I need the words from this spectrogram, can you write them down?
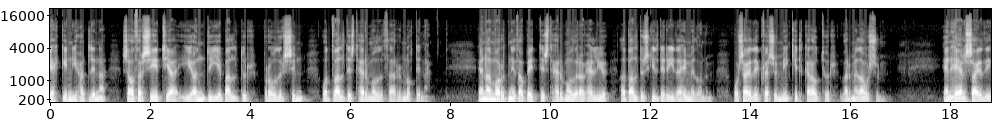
gekk inn í höllina, sá þar sitja í öndu í baldur, bróður sinn og dvaldist hermóður þar um nóttina en að morgni þá beitist hermóður af helju að Baldur skildi ríða heimið honum og sagði hversu mikill grátur var með ásum. En hel sagði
